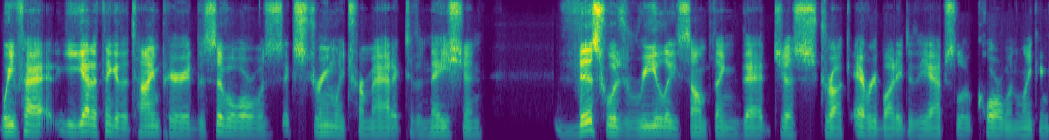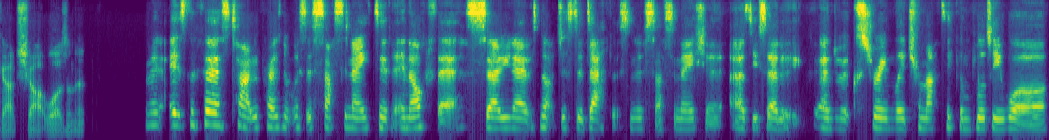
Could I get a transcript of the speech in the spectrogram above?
we've had you got to think of the time period the civil war was extremely traumatic to the nation this was really something that just struck everybody to the absolute core when lincoln got shot wasn't it I mean, it's the first time the president was assassinated in office. So, you know, it's not just a death, it's an assassination. As you said, under extremely traumatic and bloody war,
